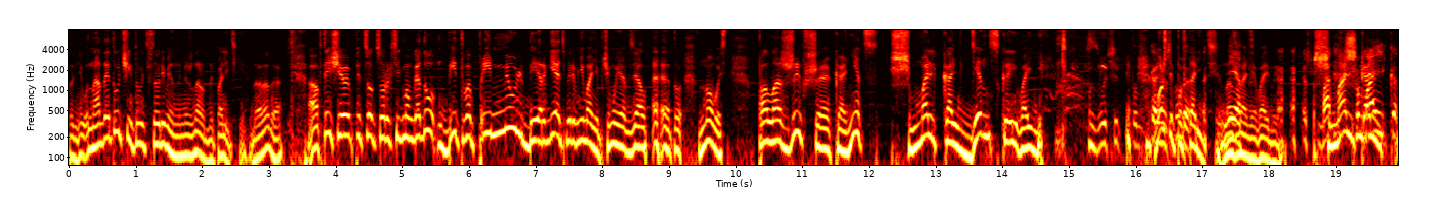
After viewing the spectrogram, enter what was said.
Надо это учитывать в современной международной политике. Да-да-да. А в 1547 году битва при Мюльберге, а теперь внимание, почему я взял эту новость, положившая конец Шмалькальденской войне. Звучит, тут, конечно, Можете ну да. повторить Нет. название войны? Шма- Шмалькаль- Шмалька.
